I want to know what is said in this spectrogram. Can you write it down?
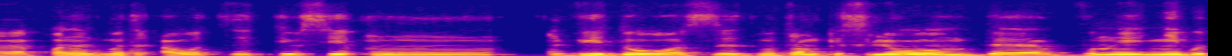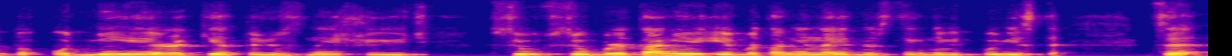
Е, Пане Дмитре, а от ті всі м, відео з Дмитром Кисельовим, де вони нібито однією ракетою знищують всю всю Британію, і Британія навіть не встигне відповісти. Це,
